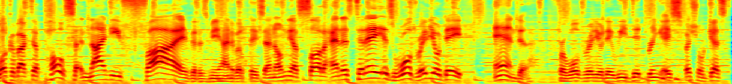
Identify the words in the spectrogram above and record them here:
Welcome back to Pulse 95. It is me, Hani Balqis, and Omnia Saleh. And as today is World Radio Day. And for World Radio Day, we did bring a special guest,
